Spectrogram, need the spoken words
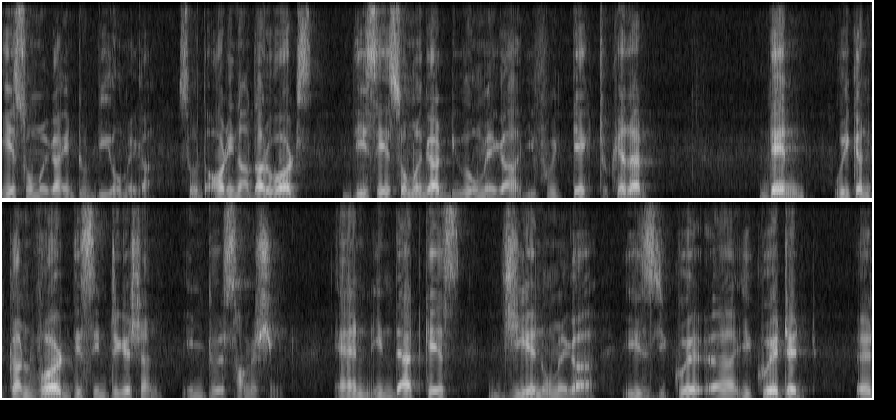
s omega into d omega. So, or in other words this s omega d omega if we take together then we can convert this integration into a summation and in that case g n omega is equa uh, equated uh,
